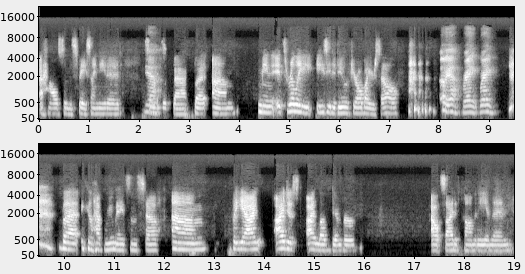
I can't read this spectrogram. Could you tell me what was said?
a house and the space I needed. Yeah. So I moved back. But um, I mean, it's really easy to do if you're all by yourself. oh yeah, right, right. but you'll have roommates and stuff. Um, but yeah, I I just I love Denver outside of comedy, and then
